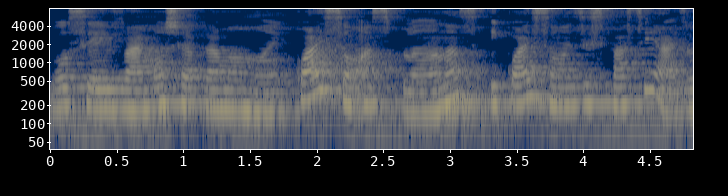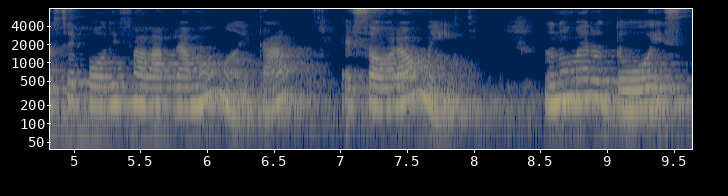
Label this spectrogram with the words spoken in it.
você vai mostrar para a mamãe quais são as planas e quais são as espaciais. Você pode falar para a mamãe, tá? É só oralmente. No número 2,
